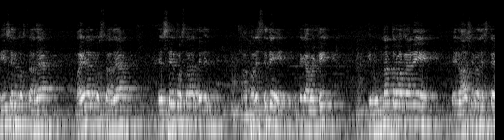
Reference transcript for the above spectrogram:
బీసీలకు వస్తుందా? మహిళలకు వస్తుందా? ఎస్సీలకు వస్తుందా తెలియదు ఆ పరిస్థితి ఉంది కాబట్టి ఇప్పుడు ఉన్నంతలో కానీ మీరు ఆశీర్వదిస్తే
